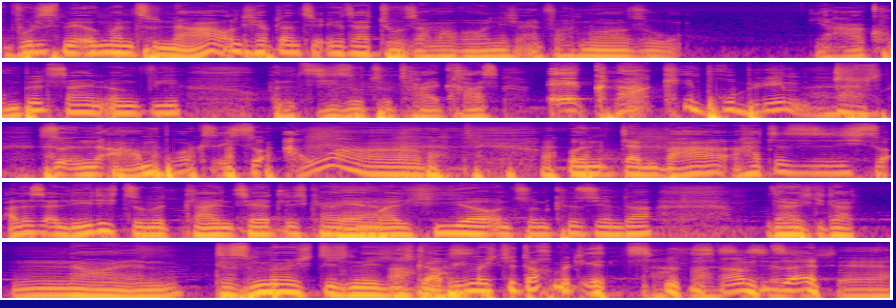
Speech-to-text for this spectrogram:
wurde es mir irgendwann zu nah und ich habe dann zu ihr gesagt, du sag mal, wollen wir nicht einfach nur so, ja, Kumpels sein irgendwie? Und sie so total krass, ey, klar, kein Problem. So in der Armbox, ich so, aua. Und dann war, hatte sie sich so alles erledigt, so mit kleinen Zärtlichkeiten, Ja. mal hier und so ein Küsschen da. Da habe ich gedacht, nein, das möchte ich nicht. Ach, ich glaube, ich möchte doch mit ihr zusammen ja sein. ja, ja.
